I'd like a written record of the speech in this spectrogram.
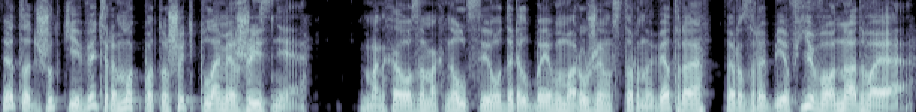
Этот жуткий ветер мог потушить пламя жизни. Манхао замахнулся и ударил боевым оружием в сторону ветра, разрубив его надвое.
